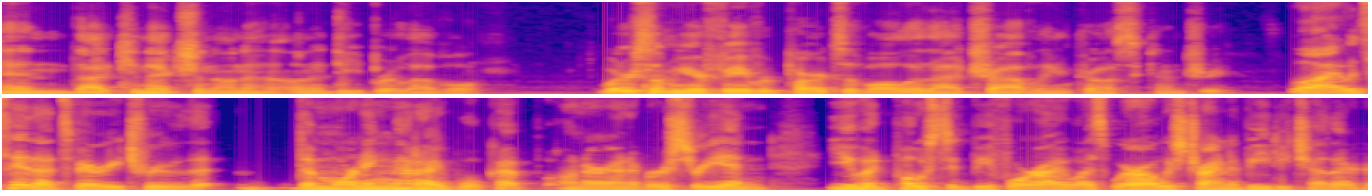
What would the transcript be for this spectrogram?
and that connection on a on a deeper level. What are some of your favorite parts of all of that traveling across the country? Well, I would say that's very true. That the morning that I woke up on our anniversary, and you had posted before I was, we're always trying to beat each other,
